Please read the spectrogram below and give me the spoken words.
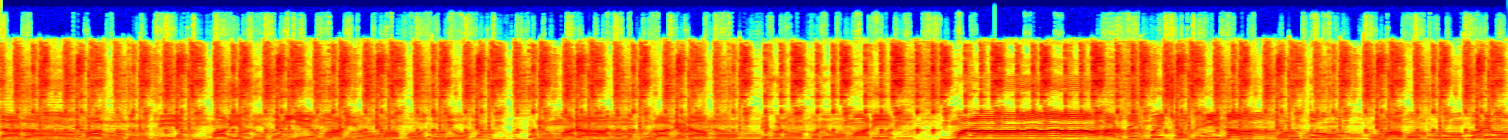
જેદાર પાલોદરથી મારી જોગણીએ મારીઓ માફો જોડ્યો. અને મારા આનંદપુરા વેડામાં બહેનો કર્યો મારી. મારા હાર્દિકભાઈ ચૌધરીના ઓરતો ઉમાવો પૂરો કર્યો.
